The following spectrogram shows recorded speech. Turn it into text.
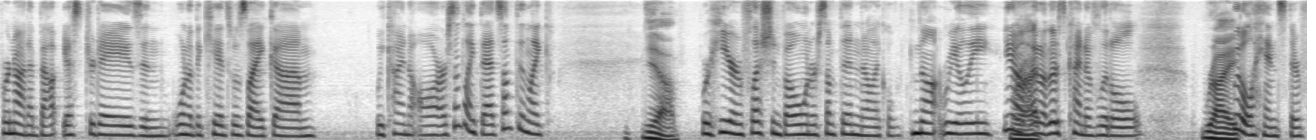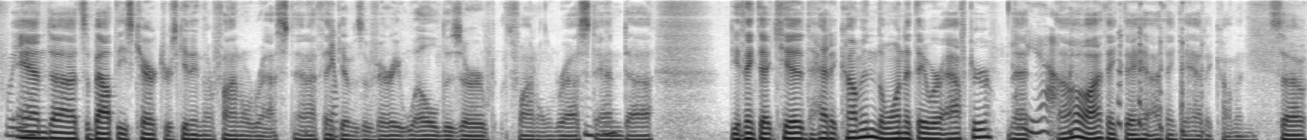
we're not about yesterdays and one of the kids was like um we kind of are or something like that. Something like Yeah. We're here in flesh and bone or something. And they're like, well, not really. You know, Right. I don't, there's kind of little Right. little hints there for you. and uh, it's about these characters getting their final rest. And I think Yep. Mm-hmm. it was a very well deserved final rest. And uh, do you think that kid had it coming? The one that they were after? That, yeah. Oh, I think they I think they had it coming. So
